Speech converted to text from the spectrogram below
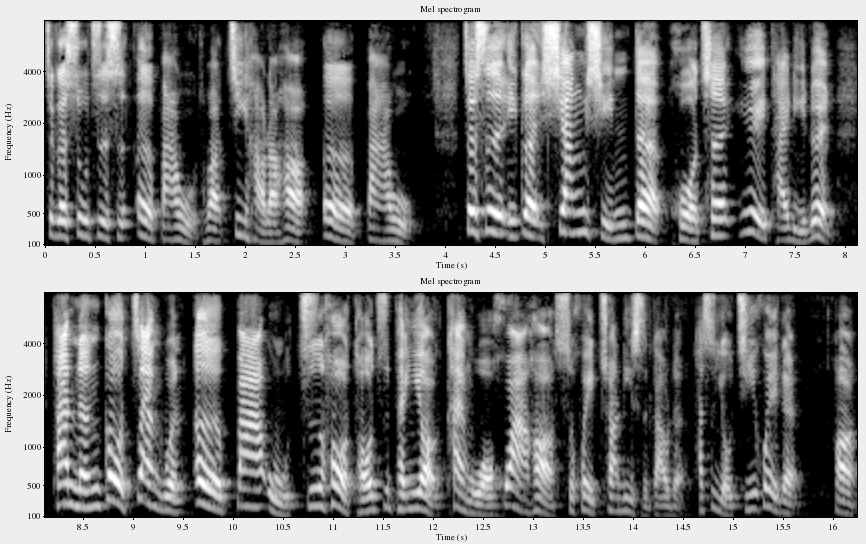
这个数字是二八五，好不好？记好了哈，二八五。这是一个箱型的火车月台理论。它能够站稳二八五之后，投资朋友看我画哈是会创历史高的，它是有机会的哈。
